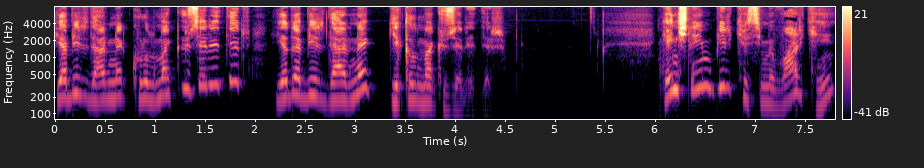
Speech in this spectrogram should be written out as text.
Ya bir dernek kurulmak üzeredir ya da bir dernek yıkılmak üzeredir. Gençliğin bir kesimi var ki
